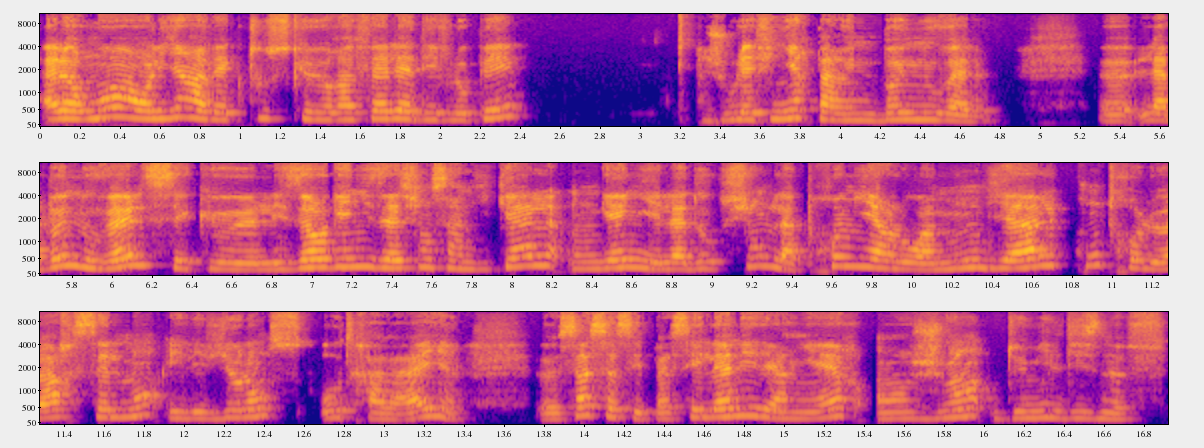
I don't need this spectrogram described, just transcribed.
Alors moi, en lien avec tout ce que Raphaël a développé, je voulais finir par une bonne nouvelle. Euh, la bonne nouvelle, c'est que les organisations syndicales ont gagné l'adoption de la première loi mondiale contre le harcèlement et les violences au travail. Euh, ça, ça s'est passé l'année dernière, en juin 2019.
